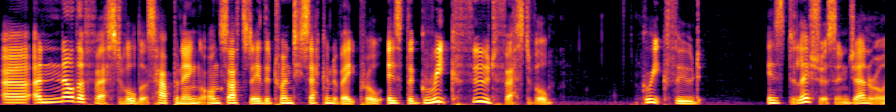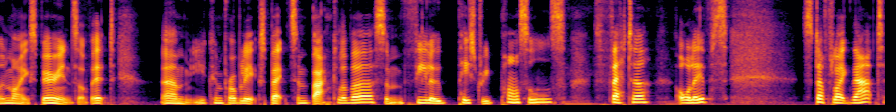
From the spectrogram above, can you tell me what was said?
Uh, another festival that's happening on Saturday, the 22nd of April, is the Greek Food Festival. Greek food is delicious in general, in my experience of it. Um, you can probably expect some baklava, some phyllo pastry parcels, feta, olives, stuff like that.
